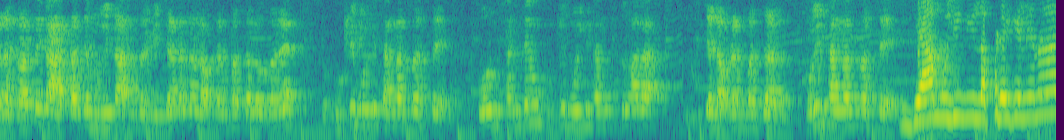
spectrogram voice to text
त्याला कळते का आजकालच्या मुलींना असं जर विचारलं ना लफड्यांबद्दल वगैरे? तर कुठली मुलगी सांगत नसते. कोण सांगते? कुठली मुलगी सांगते तुम्हाला? तिच्या लफड्यांबद्दल. कोणी सांगत नसते. ज्या मुलीनी लफडे गेले ना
